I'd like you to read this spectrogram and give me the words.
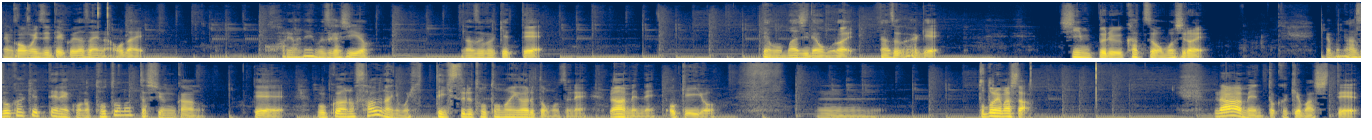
なんか思いついてくださいな、お題。これはね、難しいよ。謎かけって。でもマジでおもろい。謎かけ。シンプルかつ面白い。やっぱ謎かけってね、この整った瞬間、僕はあのサウナにも匹敵する整いがあると思うんですよね。ラーメンね。OK いいよ。うん。整いました。ラーメンとかけまして、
